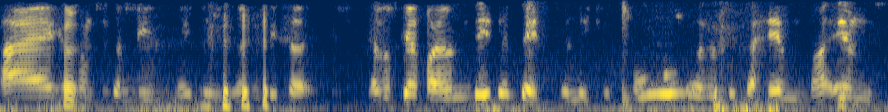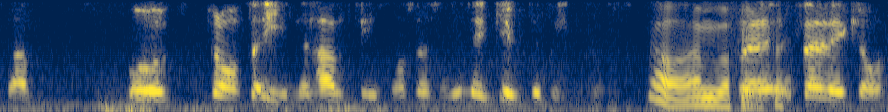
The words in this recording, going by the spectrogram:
Nej, jag kan inte sitta och filma i bilen. Jag ska, sitta, jag ska skaffa en lite bättre mikrofon. Jag ska sitta hemma ensam och prata in en halvtimme och sen så lägga ut det på. Ja, men fint. Så, så är det klart.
